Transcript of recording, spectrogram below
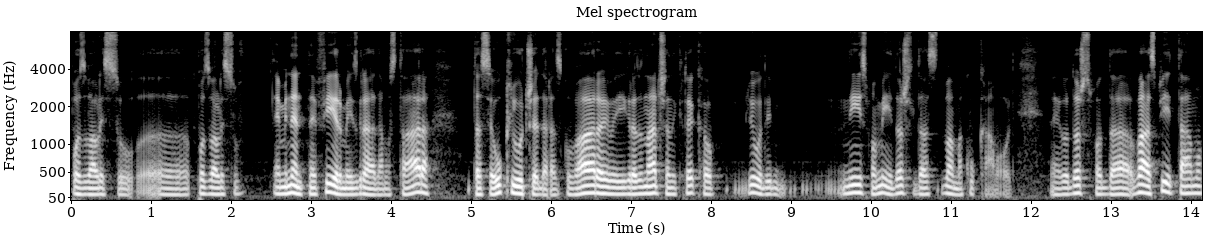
pozvali su pozvali su eminentne firme iz grada Mostara da se uključe, da razgovaraju i gradonačelnik rekao, ljudi, nismo mi došli da vama kukamo ovdje, nego došli smo da vas pitamo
